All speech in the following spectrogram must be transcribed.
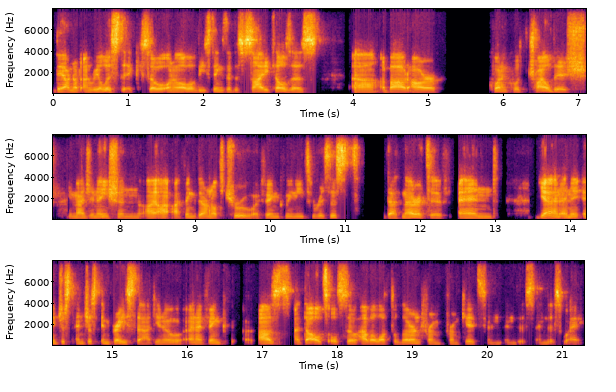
they are not unrealistic. So on all of these things that the society tells us uh, about our quote unquote childish imagination, I, I think they're not true. I think we need to resist that narrative. And yeah and, and, and just and just embrace that you know and i think as adults also have a lot to learn from from kids in, in this in this way.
